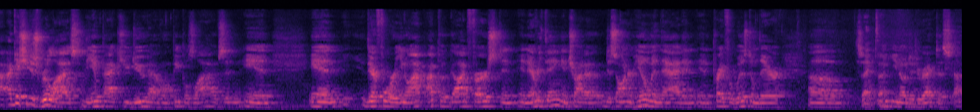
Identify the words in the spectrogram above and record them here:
I guess you just realize the impact you do have on people's lives, and and and therefore, you know, I, I put God first in, in everything and try to just honor Him in that and, and pray for wisdom there. Um, Same thing. You know, to direct us. Uh,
